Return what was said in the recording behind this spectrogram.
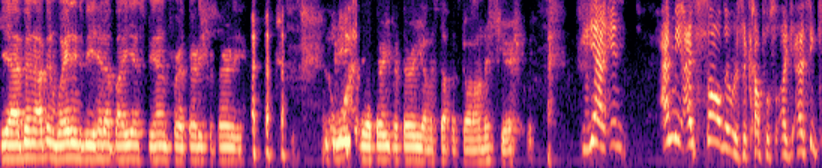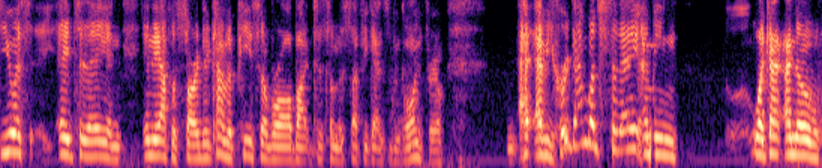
yeah, I've been I've been waiting to be hit up by ESPN for a thirty for thirty. We could easily do a 30 for 30 on the stuff that's going on this year. Yeah, and I mean, I saw there was a couple. Like I think USA Today and Indianapolis Star did kind of a piece overall about just some of the stuff you guys have been going through. Ha- have you heard that much today? I mean, like I, I know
